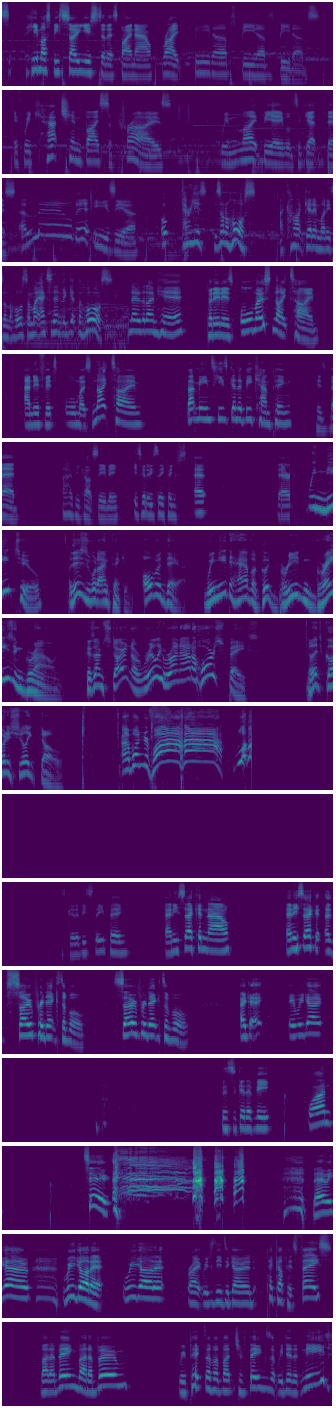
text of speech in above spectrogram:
is. He must be so used to this by now. Right, B-dubs, B-dubs, B-dubs. If we catch him by surprise, we might be able to get this a little bit easier. Oh, there he is. He's on a horse. I can't get him when he's on the horse. I might accidentally get the horse. Know that I'm here, but it is almost nighttime. And if it's almost nighttime, that means he's going to be camping his bed. I hope he can't see me. He's going to be sleeping uh, there. We need to, this is what I'm thinking, over there, we need to have a good breeding grazing ground because I'm starting to really run out of horse space. Let's go to sleep though. I wonder if. Ah! What? He's gonna be sleeping. Any second now. Any second. It's so predictable. So predictable. Okay, here we go. This is gonna be one, two. there we go. We got it. We got it. Right, we just need to go and pick up his face. Bada bing, bada boom. We picked up a bunch of things that we didn't need.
